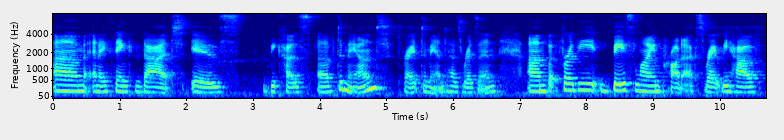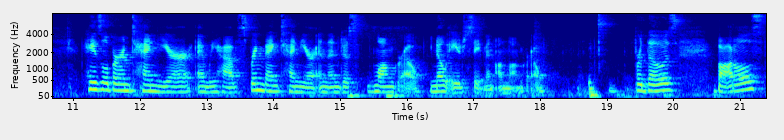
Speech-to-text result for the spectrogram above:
Um, and I think that is because of demand, right? Demand has risen. Um, but for the baseline products, right, we have Hazelburn 10 year and we have Springbank 10 year and then just Longrow, no age statement on Longrow. For those bottles,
